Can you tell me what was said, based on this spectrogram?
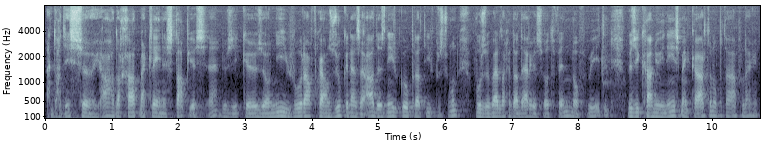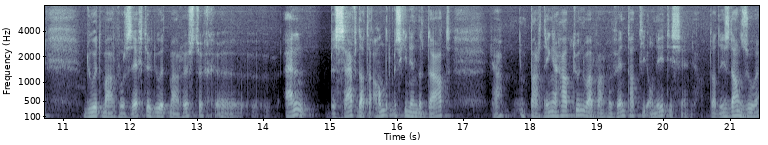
En dat, is, uh, ja, dat gaat met kleine stapjes. Hè. Dus ik uh, zou niet vooraf gaan zoeken en zeggen, ah, dat is een heel coöperatief persoon, voor zover dat je dat ergens zou vinden of weten. Dus ik ga nu ineens mijn kaarten op tafel leggen. Doe het maar voorzichtig, doe het maar rustig. Uh, en besef dat de ander misschien inderdaad ja, een paar dingen gaat doen waarvan je vindt dat die onethisch zijn. Ja, dat is dan zo. Hè.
